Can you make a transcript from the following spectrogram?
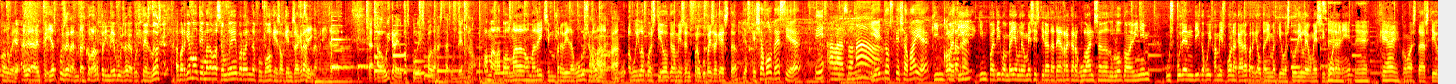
Molt bé. En fi, ja es posaran d'acord, primer vos, vostès dos. Aparquem el tema de l'assemblea i parlem de futbol, que és el que ens agrada, Sí. de veritat. Eh, Avui creieu que els culers poden estar contents o no? Home, la palmada del Madrid sempre ve de gust, no? Home, Però clar. Avui, avui la qüestió que més ens preocupa és aquesta. I es queixa molt Messi, eh? Sí, a la zona... I ell no es queixa mai, eh? Quin patí, quin patí quan vèiem Leo Messi estirat a terra cargolant-se de dolor com a mínim. Us podem dir que avui fa més bona cara perquè el tenim aquí a l'estudi. Leo Messi, Sí, bona nit. eh, ¿Qué hay? Com estàs, tio?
